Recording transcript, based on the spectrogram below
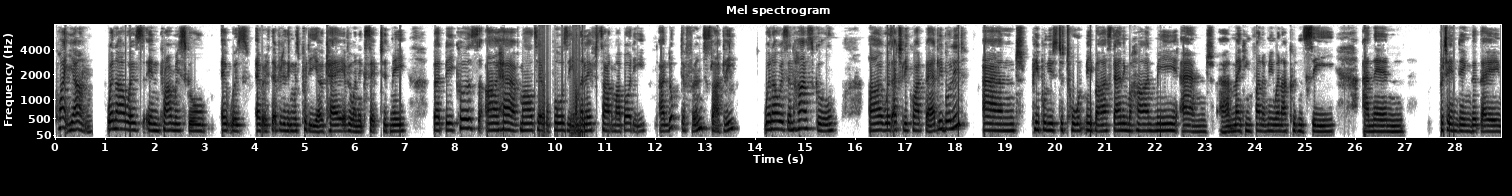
quite young. When I was in primary school, it was everything was pretty okay. Everyone accepted me. But because I have mild cerebral palsy on the left side of my body, I look different slightly. When I was in high school, I was actually quite badly bullied, and people used to taunt me by standing behind me and uh, making fun of me when I couldn't see, and then pretending that they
